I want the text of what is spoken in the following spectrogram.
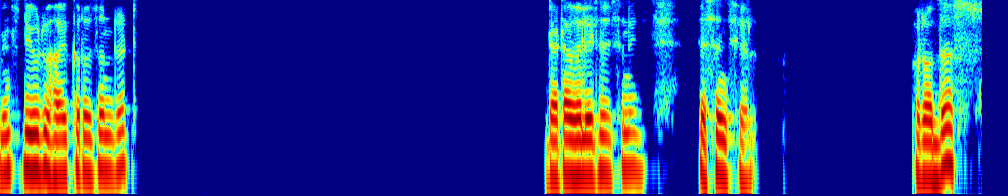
Means due to high corrosion rate, data validation is essential. For others,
